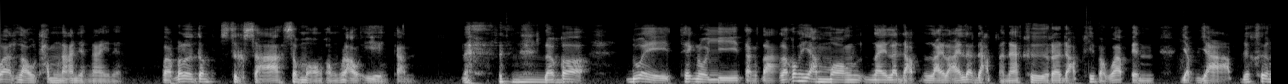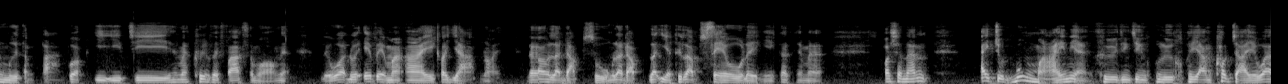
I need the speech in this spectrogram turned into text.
ว่าเราทำงานอย่างไงเนี่ยเราก็เลยต้องศึกษาสมองของเราเองกันอืมแล้วก็ ด้วยเทคโนโลยีต่างๆ เราก็พยายามมองในระดับหลาย ๆ ระดับนะคือระดับที่แบบว่าเป็นหยาบๆด้วยเครื่องมือต่างๆ พวก EEG ใช่ไหมเครื่องไฟฟ้าสมองเนี่ยหรือว่าด้วย fMRI ก็หยาบหน่อย แล้วก็ระดับสูงระดับละเอียดที่ระดับเซลล์อะไรอย่างนี้ก็ใช่ไหมเพราะฉะนั้นไอ้จุดมุ่งหมายเนี่ยคือจริงๆคือพยายามเข้าใจว่า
